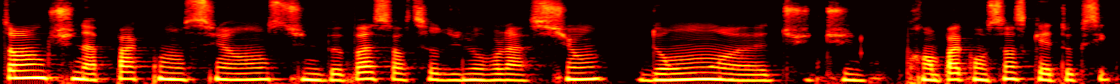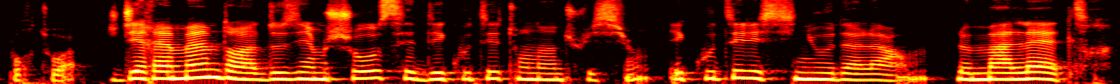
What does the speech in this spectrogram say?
Tant que tu n'as pas conscience, tu ne peux pas sortir d'une relation dont euh, tu, ne prends pas conscience qu'elle est toxique pour toi. Je dirais même dans la deuxième chose, c'est d'écouter ton intuition. Écouter les signaux d'alarme, le mal-être,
